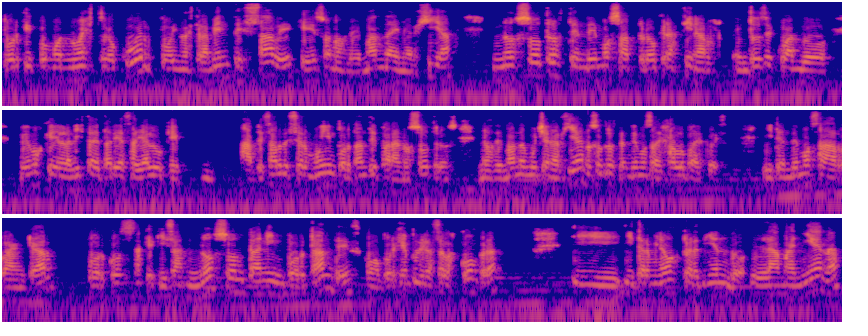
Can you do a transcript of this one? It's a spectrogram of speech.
Porque como nuestro cuerpo y nuestra mente sabe que eso nos demanda energía, nosotros tendemos a procrastinar. Entonces cuando vemos que en la lista de tareas hay algo que a pesar de ser muy importante para nosotros, nos demanda mucha energía, nosotros tendemos a dejarlo para después y tendemos a arrancar por cosas que quizás no son tan importantes, como por ejemplo ir a hacer las compras, y, y terminamos perdiendo la mañana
